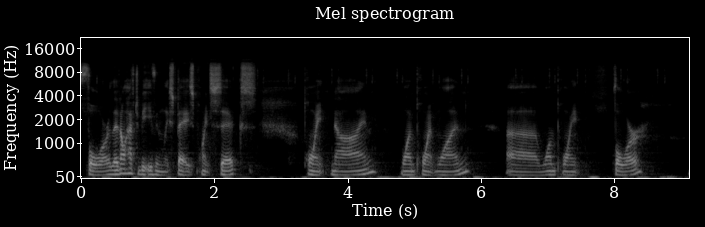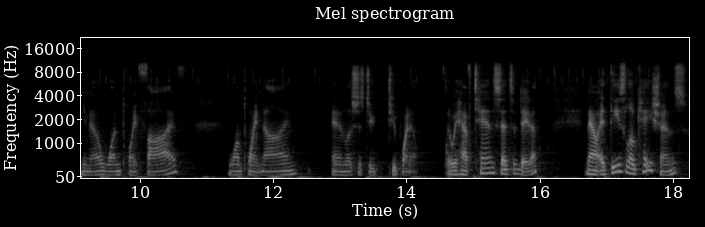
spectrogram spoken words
0.4. They don't have to be evenly spaced. 0.6, 0.9, 1.1, uh, 1.4, you know, 1.5, 1.9, and let's just do 2.0. So we have 10 sets of data. Now at these locations,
